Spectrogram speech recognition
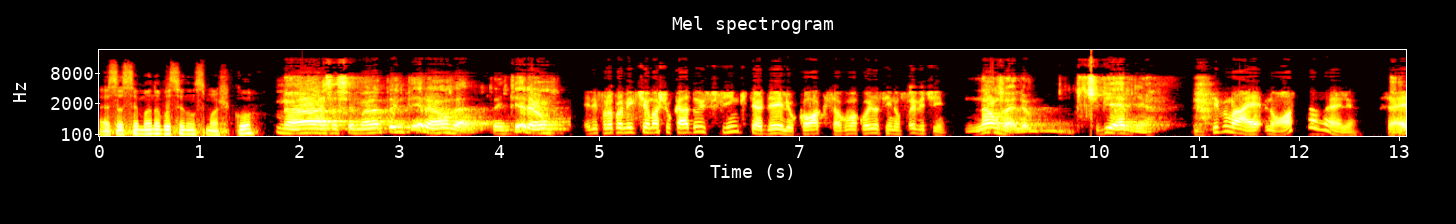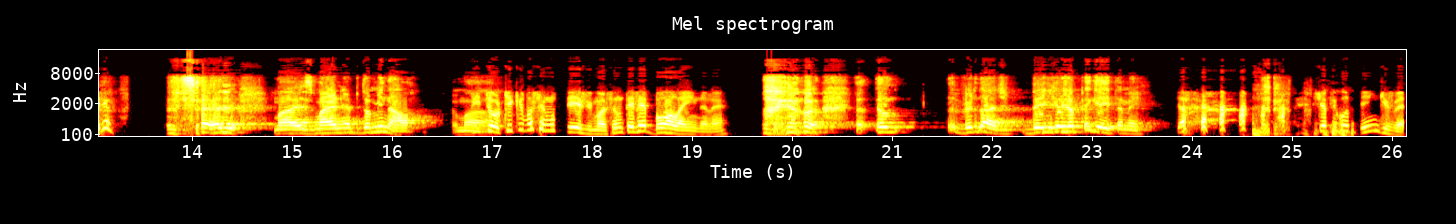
Essa semana você não se machucou? Não, essa semana eu tô inteirão, velho. Tô inteirão. Ele falou pra mim que tinha machucado o esfíncter dele, o cox, alguma coisa assim, não foi, Vitinho? Não, velho, eu tive hérnia. Tive uma. hé- Nossa, velho. Sério? Sério, mas uma hérnia abdominal. Uma... Vitor, o que, que você não teve, mano? Você não teve ebola ainda, né? eu, eu- é verdade, dengue eu já peguei também. Já pegou dengue, velho?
